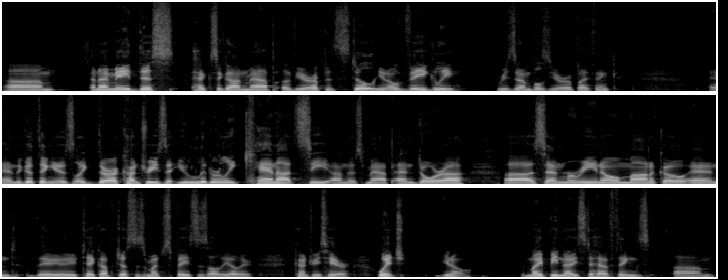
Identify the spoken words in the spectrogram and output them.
Um, and I made this hexagon map of Europe. It still, you know, vaguely resembles Europe, I think. And the good thing is, like, there are countries that you literally cannot see on this map. Andorra, uh, San Marino, Monaco, and they take up just as much space as all the other countries here, which, you know, it might be nice to have things um,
